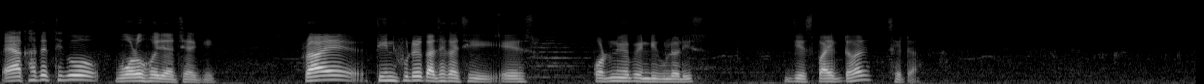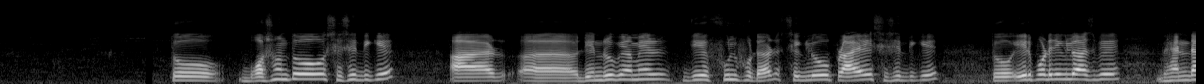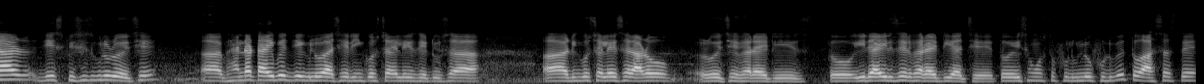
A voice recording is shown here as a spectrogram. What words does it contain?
এক হাতের থেকেও বড় হয়ে যাচ্ছে আর কি। প্রায় তিন ফুটের কাছাকাছি এস কটনিয়া পেন্ডিকুলারিস যে স্পাইকটা হয় সেটা। তো বসন্ত শেষের দিকে আর ডেনড্রোবিয়ামের যে ফুল ফোটার সেগুলো প্রায় শেষের দিকে। তো এরপরে যেগুলো আসবে, ভ্যান্ডার যে স্পিসিসগুলো রয়েছে ভ্যান্ডার টাইপের যেগুলো আছে, রিঙ্কো স্টাইলিস, এটুসা রিঙ্কো স্টাইলিসের আরও রয়েছে ভ্যারাইটিস তো ইরাইডসের ভ্যারাইটি আছে, তো এই সমস্ত ফুলগুলো ফুটবে। তো আস্তে আস্তে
